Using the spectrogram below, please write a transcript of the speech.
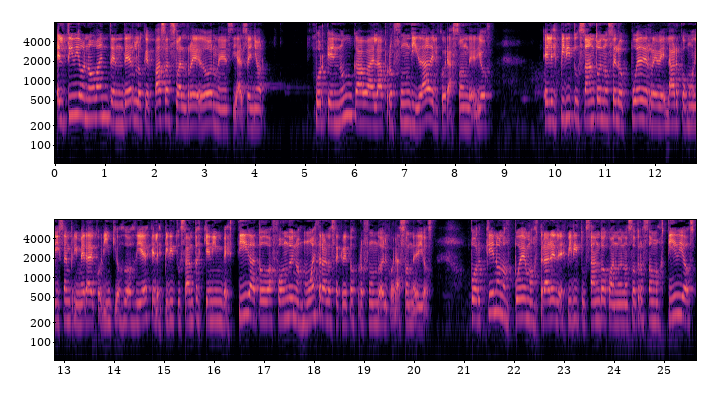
El tibio no va a entender lo que pasa a su alrededor, me decía el Señor, porque nunca va a la profundidad del corazón de Dios el Espíritu Santo no se lo puede revelar, como dice en 1 Corintios 2.10, que el Espíritu Santo es quien investiga todo a fondo y nos muestra los secretos profundos del corazón de Dios. ¿Por qué no nos puede mostrar el Espíritu Santo cuando nosotros somos tibios?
